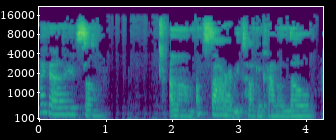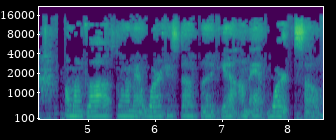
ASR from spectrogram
Hi guys. So, um, I'm sorry I be talking kind of low on my vlogs when I'm at work and stuff, but yeah, I'm at work, so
